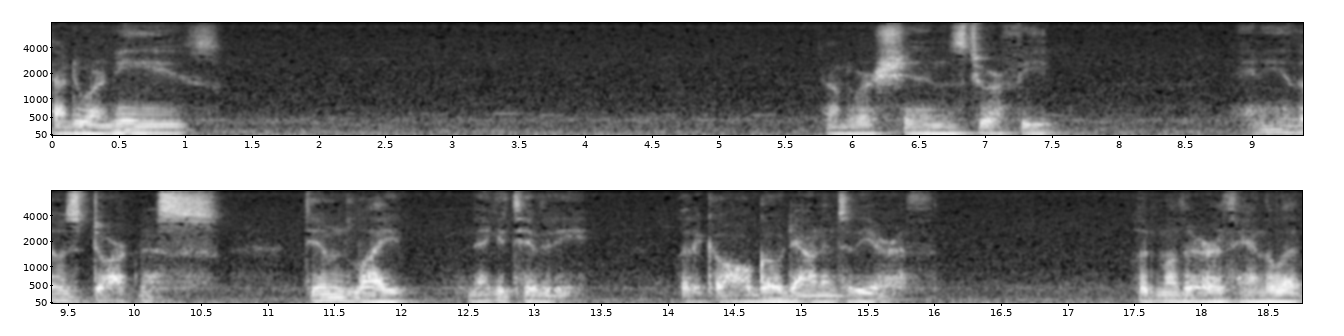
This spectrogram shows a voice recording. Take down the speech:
Down to our knees, down to our shins, to our feet. Any of those darkness, dimmed light, negativity, let it all go down into the earth. Let Mother Earth handle it.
